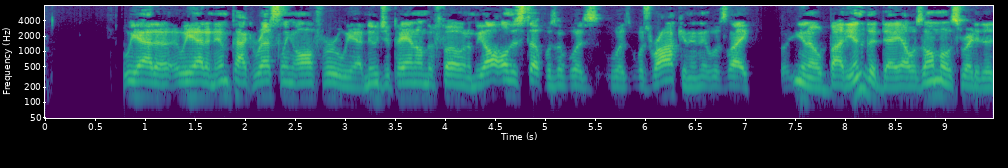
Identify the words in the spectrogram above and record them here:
we had a we had an Impact Wrestling offer, we had New Japan on the phone, and we all, all this stuff was was was was rocking, and it was like you know, by the end of the day, I was almost ready to.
